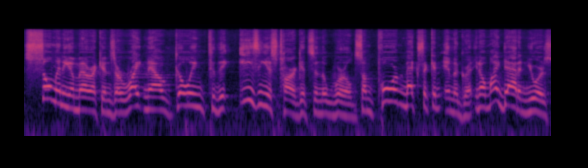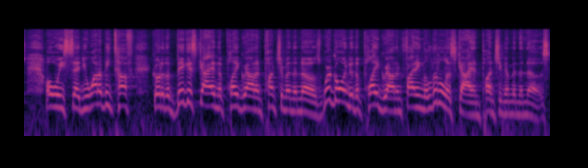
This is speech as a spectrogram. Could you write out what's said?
so many Americans are right now going to the easiest targets in the world. Some poor Mexican immigrant. You know, my dad and yours always said, you want to be tough, go to the biggest guy in the playground and punch him in the nose. We're going to the playground and finding the littlest guy and punching him in the nose.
